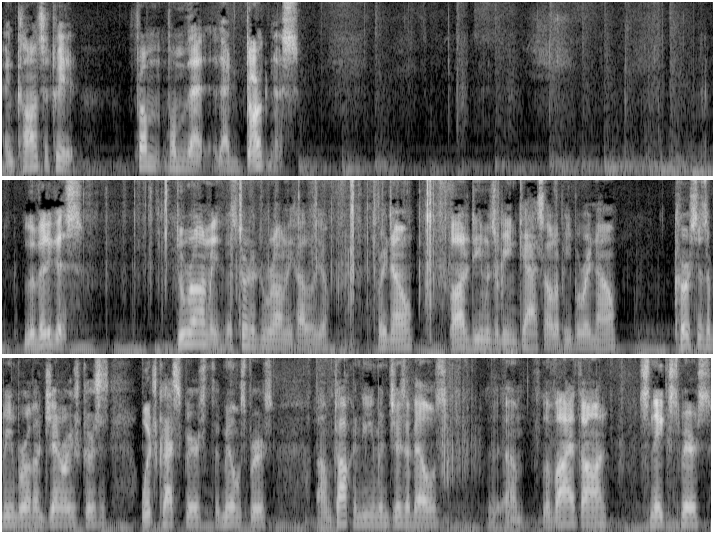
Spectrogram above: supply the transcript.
and consecrated from from that that darkness. Leviticus, Deuteronomy. Let's turn to Deuteronomy. Hallelujah. Right now, a lot of demons are being cast out of people right now. Curses are being broken. Generation curses, witchcraft spirits, familiar spirits. Um, talking demons, Jezebels, um, Leviathan, snake spirits.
